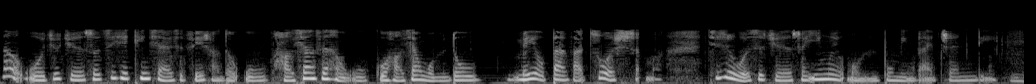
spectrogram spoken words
那我就觉得说这些听起来是非常的无，好像是很无辜，好像我们都。没有办法做什么。其实我是觉得说，因为我们不明白真理，嗯、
